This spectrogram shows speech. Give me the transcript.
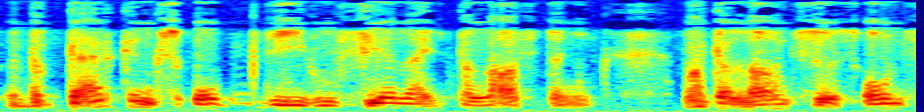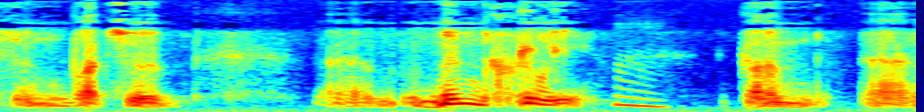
beperkings op die hoeveelheid belasting wat 'n land soos ons en wat so uh, min groei hmm. kan uh,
